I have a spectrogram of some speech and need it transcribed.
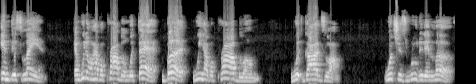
in this land. And we don't have a problem with that, but we have a problem with God's law, which is rooted in love.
